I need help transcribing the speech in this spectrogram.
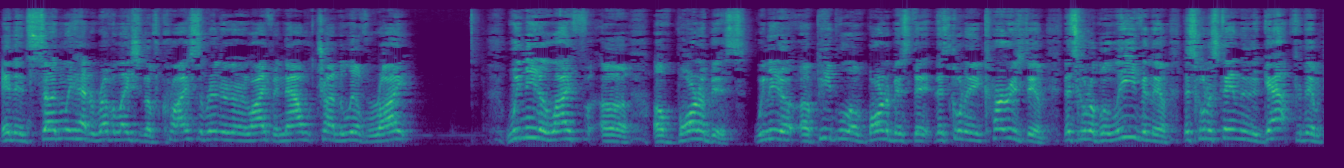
and then suddenly had a revelation of Christ surrendered their life and now trying to live right we need a life uh, of Barnabas. We need a, a people of Barnabas that, that's going to encourage them, that's going to believe in them, that's going to stand in the gap for them.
